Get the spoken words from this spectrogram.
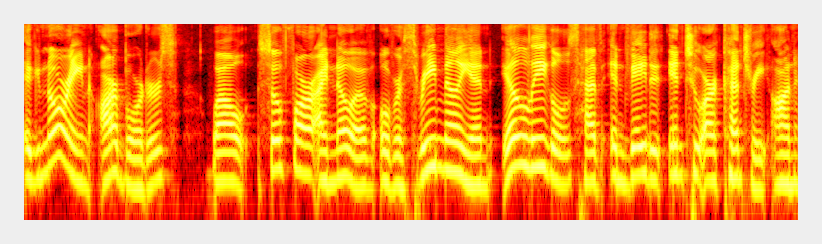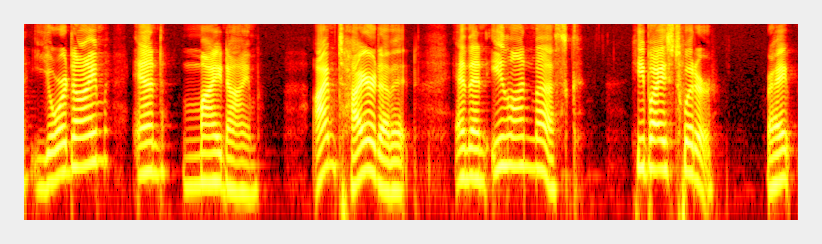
ignoring our borders, while so far I know of over 3 million illegals have invaded into our country on your dime and my dime. I'm tired of it. And then Elon Musk, he buys Twitter, right?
